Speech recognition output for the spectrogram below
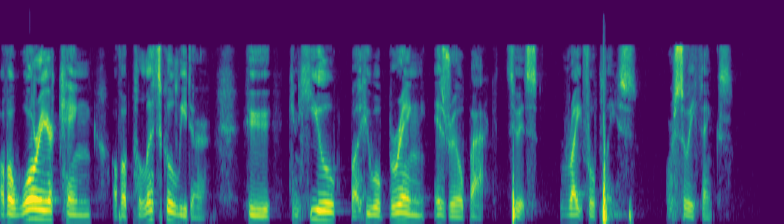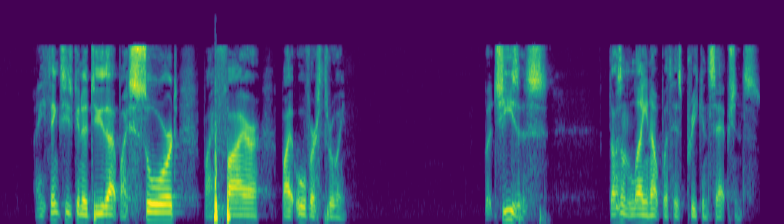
of a warrior king, of a political leader who can heal, but who will bring Israel back to its rightful place, or so he thinks. And he thinks he's going to do that by sword, by fire, by overthrowing. But Jesus doesn't line up with his preconceptions.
